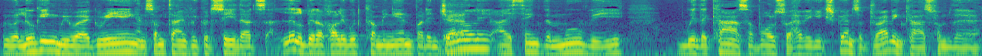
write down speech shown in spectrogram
we were looking, we were agreeing, and sometimes we could see that's a little bit of Hollywood coming in. But in generally, yeah. I think the movie, with the cars of also having experience of driving cars from the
